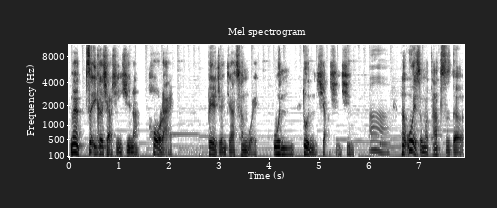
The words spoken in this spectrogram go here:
那这一颗小行星呢，后来被人家称为温顿小行星，嗯，那为什么他值得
